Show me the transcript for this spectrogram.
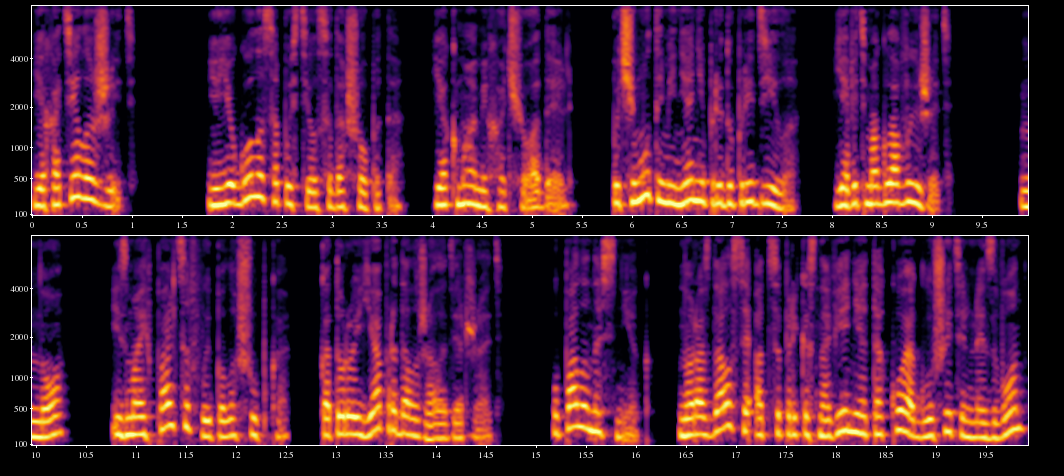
Я хотела жить. Ее голос опустился до шепота. Я к маме хочу, Адель. Почему ты меня не предупредила? Я ведь могла выжить. Но из моих пальцев выпала шубка, которую я продолжала держать. Упала на снег, но раздался от соприкосновения такой оглушительный звон,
